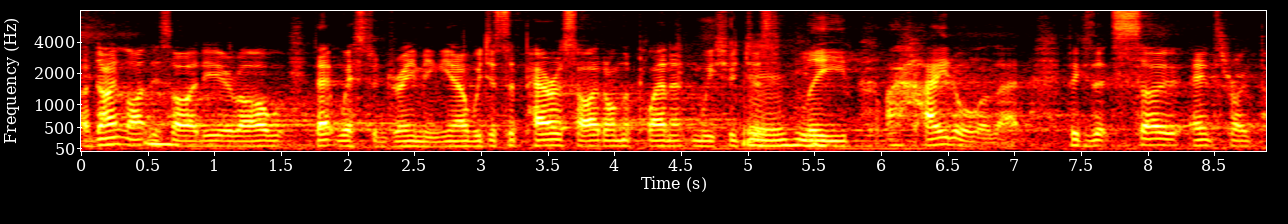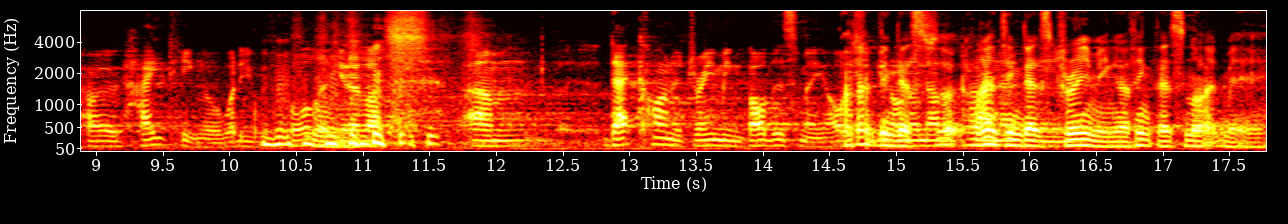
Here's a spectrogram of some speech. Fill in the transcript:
I don't like this idea of, oh, that Western dreaming, you know, we're just a parasite on the planet and we should just mm-hmm. leave. I hate all of that because it's so anthropo-hating, or what do you call it? You know, like, um, that kind of dreaming bothers me. I, I don't think that's. I don't think that's dreaming. I think that's nightmare.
